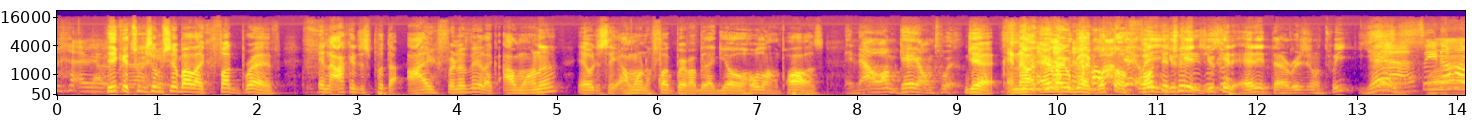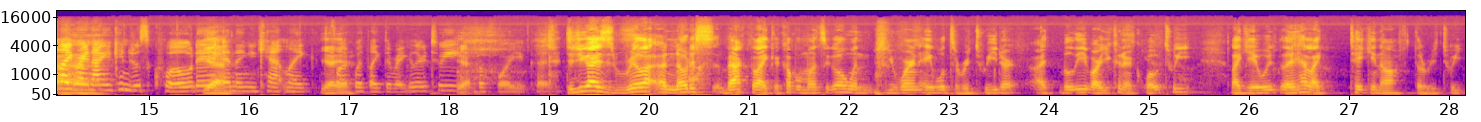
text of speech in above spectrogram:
he could tweet some shit about like fuck Brev, and I could just put the I in front of it, like I wanna, and it would just say I wanna fuck Brev. I'd be like, yo, hold on, pause. And now I'm gay on Twitter. Yeah, and now everybody would be like, what the fuck Wait, did you Trizzy could just you say? could edit the original tweet. Yes. Yeah. So you know how like right now you can just quote it Yeah. and then you can't like Yeah, fuck yeah. with like the regular tweet Yeah. before you could. Did you guys realize uh, notice back like a couple months ago when you weren't able to retweet or I believe or you couldn't quote tweet like it was they had like taken off the retweet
